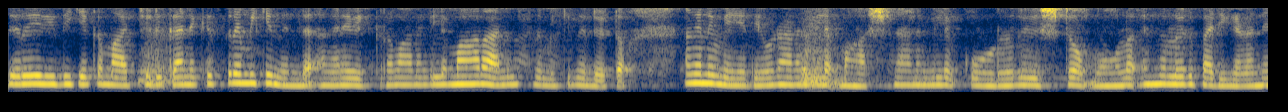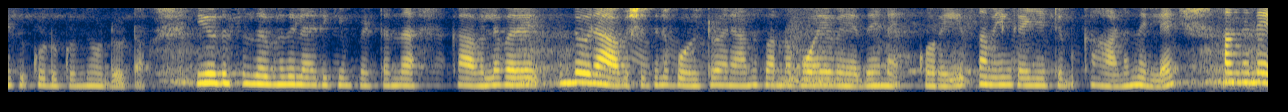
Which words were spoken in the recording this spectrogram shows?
ചെറിയ രീതിക്കൊക്കെ മാറ്റിയെടുക്കാനൊക്കെ ശ്രമിക്കുന്നുണ്ട്. അങ്ങനെ വിക്രമാണെങ്കിൽ മാറാനും ശ്രമിക്കുന്നുണ്ട് കേട്ടോ. അങ്ങനെ വേദയോടാണെങ്കിലും മാഷിനാണെങ്കിലും കൂടുതലും ഇഷ്ടവും മോൾ എന്നുള്ളൊരു പരിഗണനയൊക്കെ കൊടുക്കുന്നുണ്ട് കേട്ടോ. ഈ ഒരു സന്ദർഭത്തിലായിരിക്കും പെട്ടെന്ന് കവല വരെ എന്തോ ഒരു ആവശ്യത്തിന് പോയിട്ട് വരാമെന്ന് പറഞ്ഞു പോയ വേദനെ കുറേ സമയം കഴിഞ്ഞിട്ടും കാണുന്നില്ലേ? അങ്ങനെ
